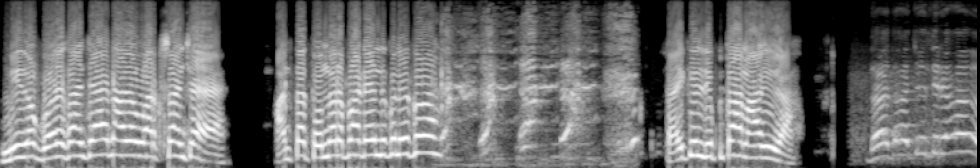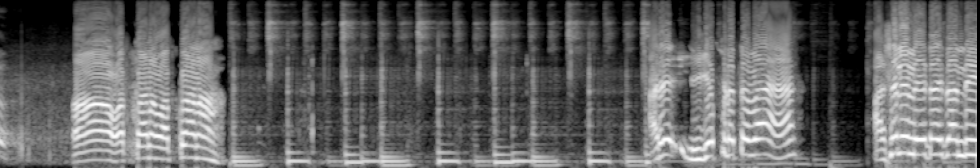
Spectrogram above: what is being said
నీదో గోనె సంచా నాదో వర్క్ సంచా? అంత తొందరపాటు ఎందుకు నీకు? సైకిల్ తిప్పుతా నాగిగా ఆ వస్తానా వస్తానా? అరే ఇగెప్పుడెత్తవా? అసలే లేట్ అవుతుంది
